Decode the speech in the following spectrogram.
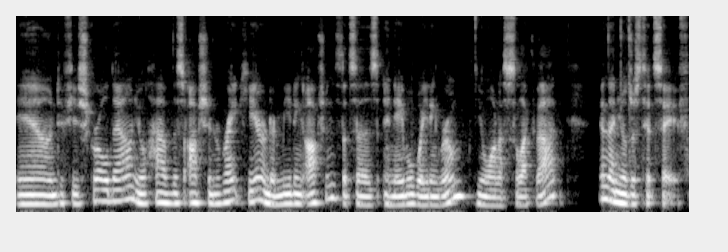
And if you scroll down, you'll have this option right here under meeting options that says enable waiting room. You want to select that and then you'll just hit save.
